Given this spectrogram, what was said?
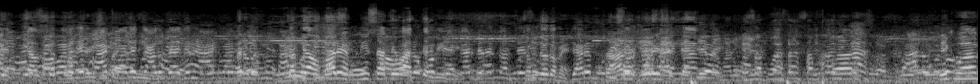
વ્યક્તિ આવશે અમારે એમની સાથે વાત કરવી છે. સમજો તમે. એકવાર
